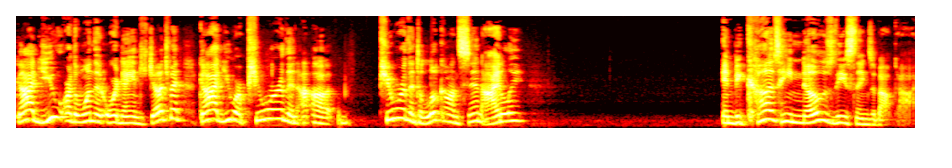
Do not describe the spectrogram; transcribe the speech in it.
God, you are the one that ordains judgment. God, you are purer than uh, uh, purer than to look on sin idly. And because he knows these things about God,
